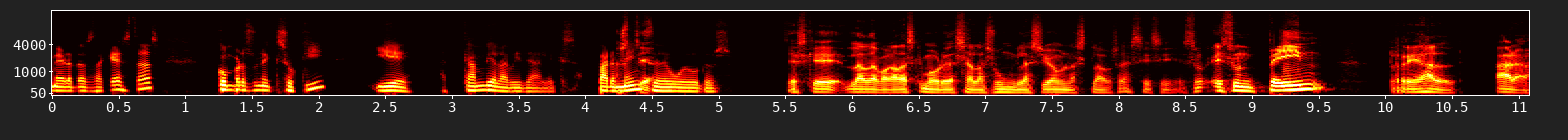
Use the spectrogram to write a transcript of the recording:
merdes d'aquestes, compres un Exokey i, eh, et canvia la vida, Àlex. Per menys Hòstia. de 10 euros. És que la de vegades que m'hauré de deixar les ungles jo amb les claus, eh? Sí, sí. És, és un pain real, ara.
